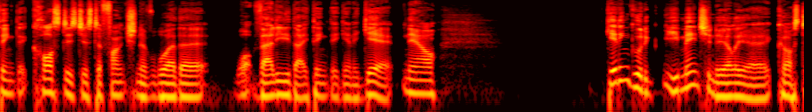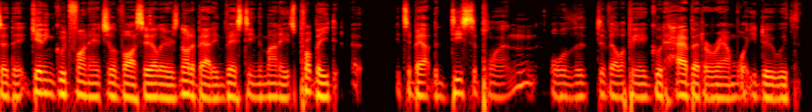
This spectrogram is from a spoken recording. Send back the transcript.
think that cost is just a function of whether what value they think they're going to get. Now, getting good, you mentioned earlier, Costa, that getting good financial advice earlier is not about investing the money. It's probably uh, it's about the discipline or the developing a good habit around what you do with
